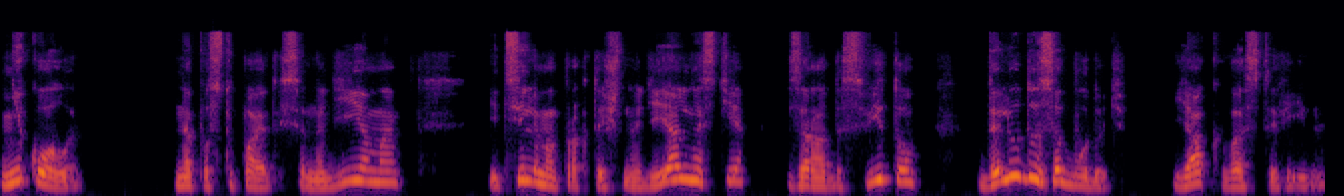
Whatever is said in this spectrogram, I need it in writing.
Ніколи не поступайтеся надіями і цілями практичної діяльності заради світу, де люди забудуть, як вести війни.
